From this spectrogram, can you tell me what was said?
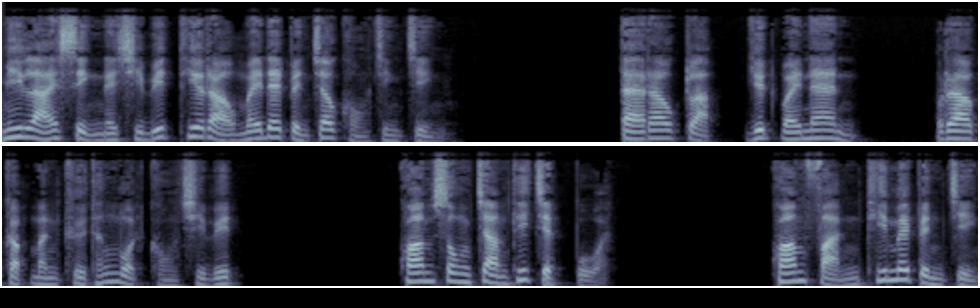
มีหลายสิ่งในชีวิตที่เราไม่ได้เป็นเจ้าของจริง ๆ แต่เรากลับยึดไว้แน่น ราวกับมันคือทั้งหมดของชีวิต ความทรงจำที่เจ็บปวด ความฝันที่ไม่เป็นจริง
